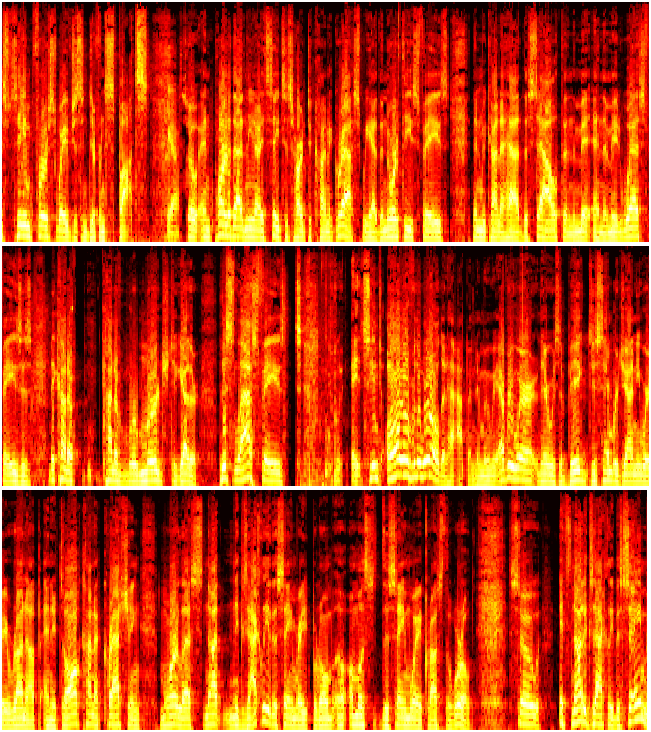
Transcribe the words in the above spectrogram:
same first wave, just in different spots. Yeah. So, and part of that in the United States is hard to kind of grasp. We had the Northeast phase, then we kind of had the South and the and the Midwest phases. They kind of kind of were merged together. This last phase, it seemed all over the world it happened. I mean, we, everywhere there was a big December, January run up, and it's all kind of crashing more or less, not exactly the same rate, but almost the same way across the world. So it's not exactly the same.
